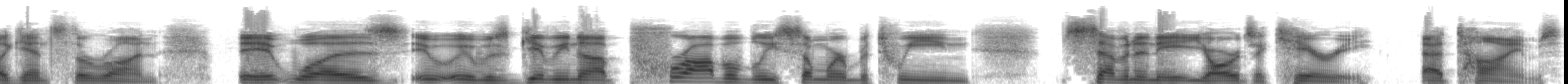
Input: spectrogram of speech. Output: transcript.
against the run. It was it, it was giving up probably somewhere between seven and eight yards a carry at times.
